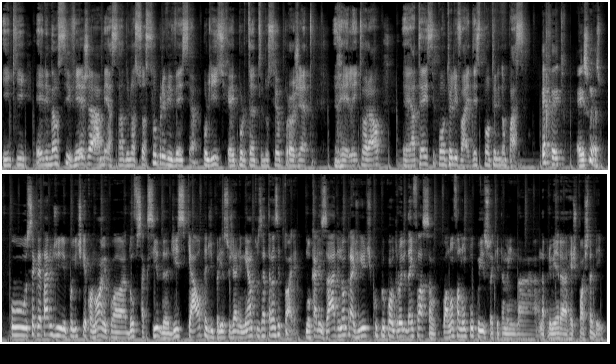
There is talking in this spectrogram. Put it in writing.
em que ele não se veja ameaçado na sua sobrevivência política e, portanto, no seu projeto reeleitoral. É, até esse ponto ele vai, desse ponto ele não passa. Perfeito, é isso mesmo. O secretário de Política Econômica, Adolfo Saxida, disse que a alta de preços de alimentos é transitória, localizada e não traz risco para o controle da inflação. O Alon falou um pouco isso aqui também na, na primeira resposta dele.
